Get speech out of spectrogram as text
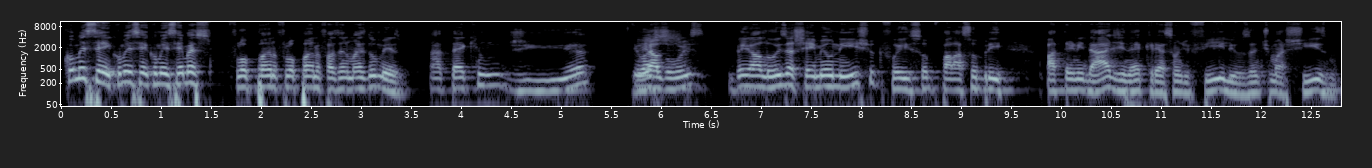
Comecei, comecei, comecei, mas flopando, flopando, fazendo mais do mesmo. Até que um dia. Veio a luz veio à luz, achei meu nicho, que foi sobre falar sobre paternidade, né, criação de filhos, antimachismo,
